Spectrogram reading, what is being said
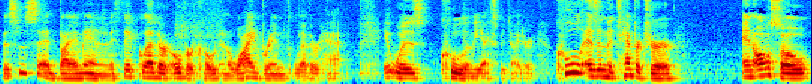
This was said by a man in a thick leather overcoat and a wide brimmed leather hat. It was cool in the expediter. Cool as in the temperature, and also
